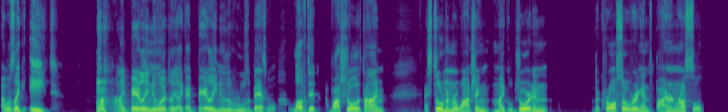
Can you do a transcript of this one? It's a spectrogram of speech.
I was like eight. and I barely knew it. Like I barely knew the rules of basketball. Loved it. I watched it all the time. I still remember watching Michael Jordan, the crossover against Bryon Russell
